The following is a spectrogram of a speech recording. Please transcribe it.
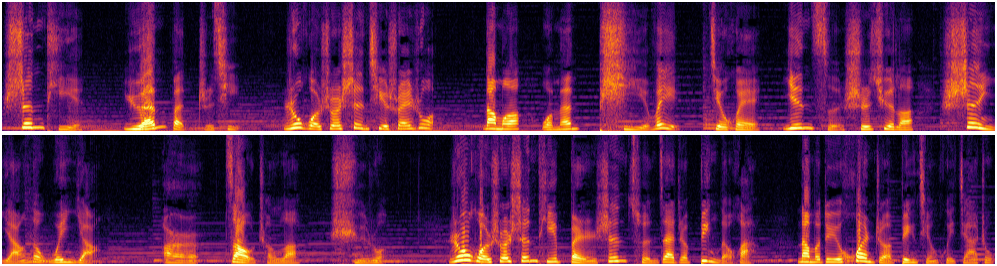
身体原本之气。如果说肾气衰弱，那么我们脾胃就会因此失去了肾阳的温养，而造成了虚弱。如果说身体本身存在着病的话，那么对于患者病情会加重，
